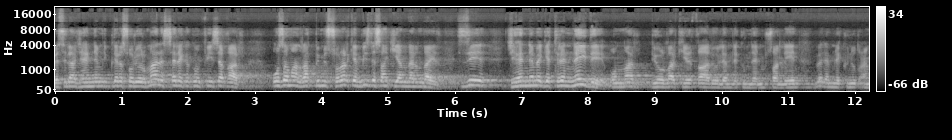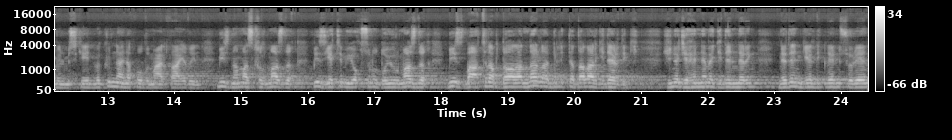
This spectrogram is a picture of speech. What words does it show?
Mesela cehennemliklere soruyor mâle selekekum fî sekar O zaman Rabbimiz sorarken biz de sanki yanlarındayız. Sizi cehenneme getiren neydi? Onlar diyorlar ki قَالُوا لَمْ نَكُمْ مِنَ الْمُصَلِّينَ وَلَمْ نَكُنْ نُطْعِمُ الْمِسْكِينَ وَكُنَّا نَخُوضُ مَعَ الْقَائِضِينَ Biz namaz kılmazdık, biz yetimi yoksulu doyurmazdık, biz batıla dağılanlarla birlikte dalar giderdik. Yine cehenneme gidenlerin neden geldiklerini söyleyen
